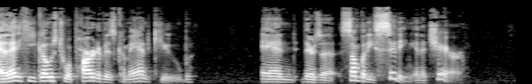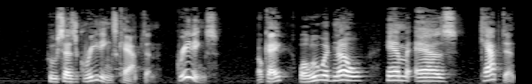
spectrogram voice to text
And then he goes to a part of his command cube, and there's a somebody sitting in a chair who says, Greetings, Captain. Greetings. Okay, well, who would know him as Captain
